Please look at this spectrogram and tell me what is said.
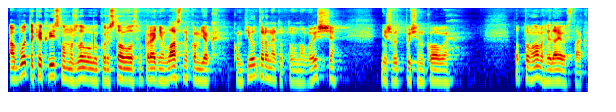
Або таке крісло, можливо, використовувалось попереднім власником як комп'ютерне, тобто воно вище, ніж відпочинкове. Тобто воно виглядає ось так.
